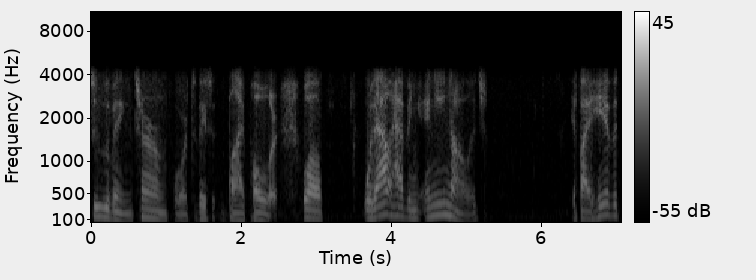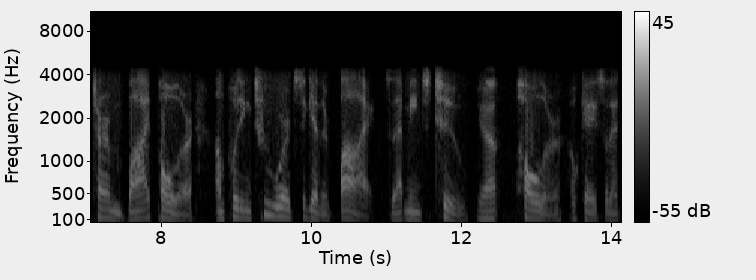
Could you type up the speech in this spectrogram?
soothing term for it? So they said bipolar. Well, without having any knowledge, if I hear the term bipolar, I'm putting two words together. Bi, so that means two. yeah, Polar, okay, so that's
